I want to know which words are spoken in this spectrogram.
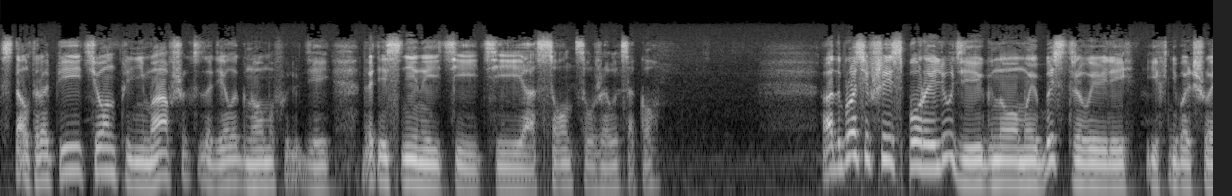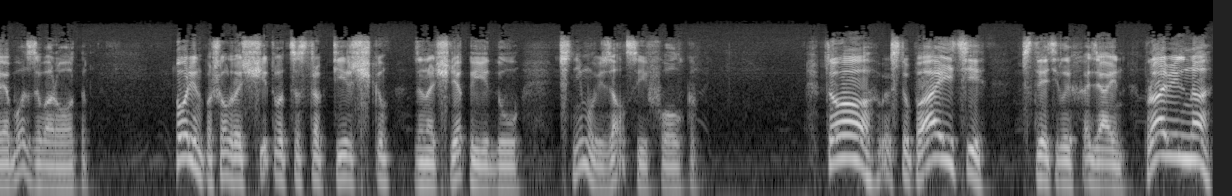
Стал торопить он принимавших за дело гномов и людей. До теснины идти, идти, а солнце уже высоко. Отбросившие споры люди и гномы быстро вывели их небольшой обоз за ворота. Торин пошел рассчитываться с трактирщиком за ночлег и еду. С ним увязался и Фолка. «Кто выступаете?» встретил их хозяин. «Правильно,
